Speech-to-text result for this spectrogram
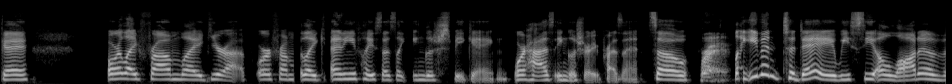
okay? Or like from like Europe or from like any place that's like English speaking or has English very present. So right. like even today we see a lot of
